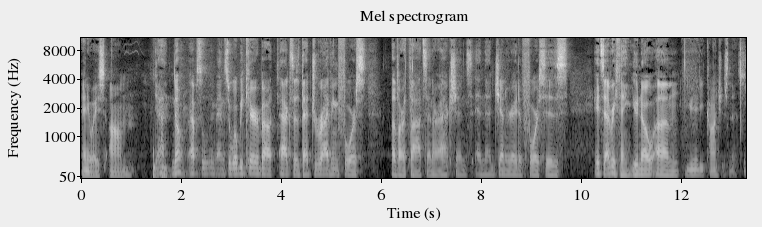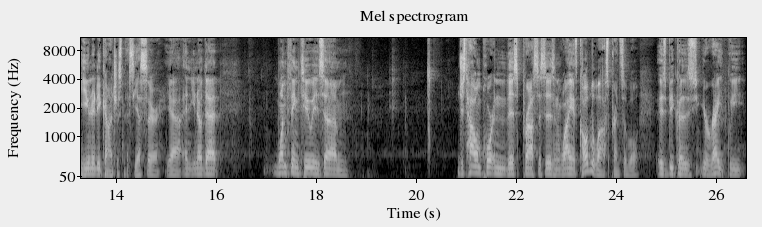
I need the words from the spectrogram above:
anyways, um, yeah, no, absolutely, man. So what we care about acts as that driving force of our thoughts and our actions, and that generative force is it's everything. You know, um, unity consciousness. Unity consciousness, yes, sir. Yeah, and you know that one thing too is. Um, just how important this process is and why it's called the lost principle is because you're right. We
